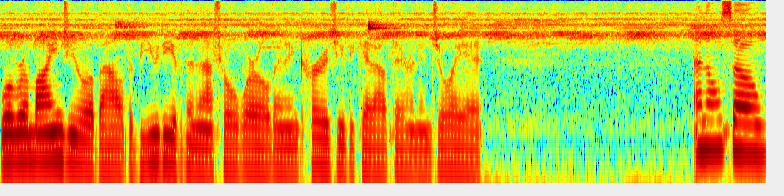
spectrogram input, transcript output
will remind you about the beauty of the natural world and encourage you to get out there and enjoy it and also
